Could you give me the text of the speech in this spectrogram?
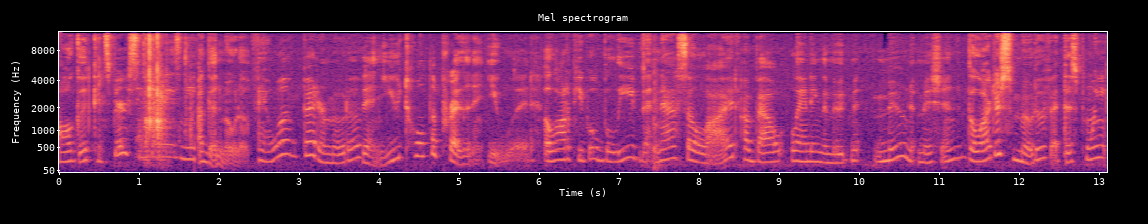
all good conspiracy theories need a good motive. And what better motive than you told the president you would? A lot of people believe that NASA lied about landing the moon, moon mission. The largest motive at this point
